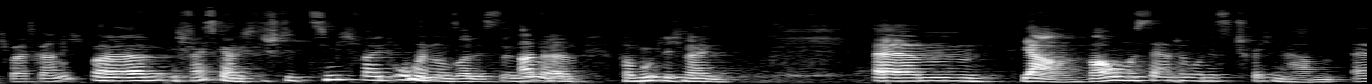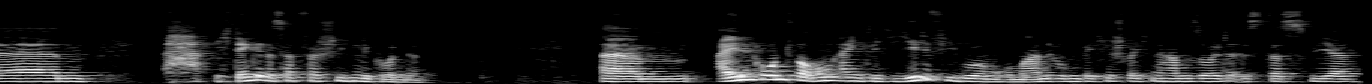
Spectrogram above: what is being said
Ich weiß gar nicht. Ähm, ich weiß gar nicht, das steht ziemlich weit oben in unserer Liste. Ah, Insofern ah, vermutlich nein. Ähm, ja, warum muss der Antagonist Schwächen haben? Ähm, ich denke, das hat verschiedene Gründe. Ähm, ein Grund, warum eigentlich jede Figur im Roman irgendwelche Schwächen haben sollte, ist, dass wir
